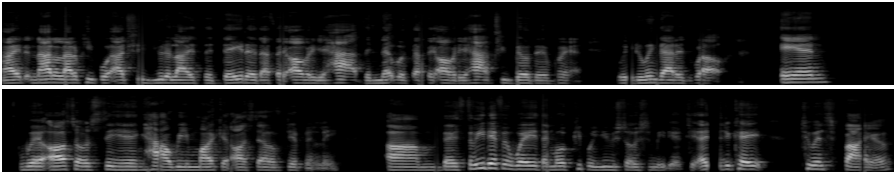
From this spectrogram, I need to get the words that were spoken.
right? Not a lot of people actually utilize the data that they already have, the network that they already have to build their brand. We're doing that as well. And we're also seeing how we market ourselves differently. Um, there's three different ways that most people use social media to educate, to inspire,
